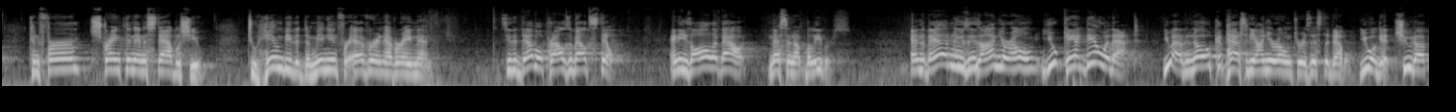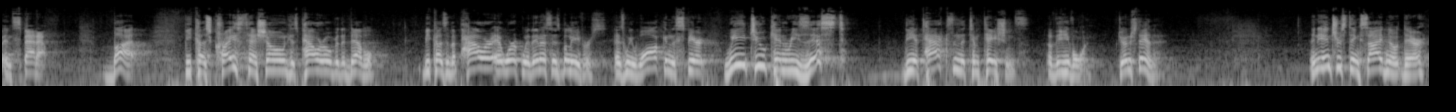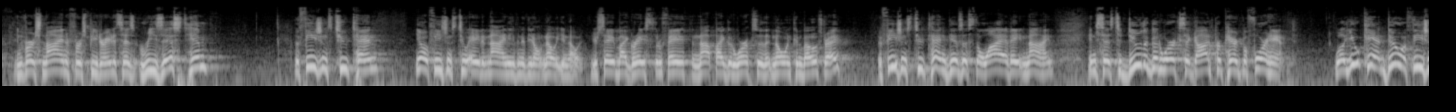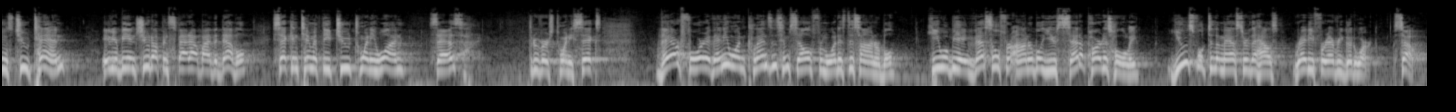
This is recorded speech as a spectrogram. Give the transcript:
confirm, strengthen, and establish you. To him be the dominion forever and ever. Amen. See, the devil prowls about still, and he's all about messing up believers. And the bad news is on your own, you can't deal with that. You have no capacity on your own to resist the devil. You will get chewed up and spat out. But because Christ has shown his power over the devil, because of the power at work within us as believers, as we walk in the Spirit, we too can resist the attacks and the temptations of the evil one. Do you understand that? An interesting side note there in verse 9 of 1 Peter 8 it says resist him. Ephesians 2:10 you know Ephesians 2, 8 and 9, even if you don't know it, you know it. You're saved by grace through faith and not by good works so that no one can boast, right? Ephesians 2.10 gives us the why of 8 and 9 and says to do the good works that God prepared beforehand. Well, you can't do Ephesians 2.10 if you're being chewed up and spat out by the devil. 2 Timothy 2.21 says, through verse 26, Therefore, if anyone cleanses himself from what is dishonorable, he will be a vessel for honorable use, set apart as holy, useful to the master of the house, ready for every good work. So,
